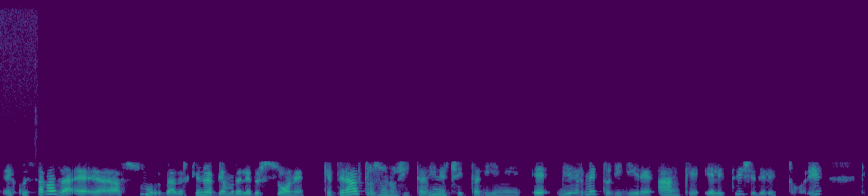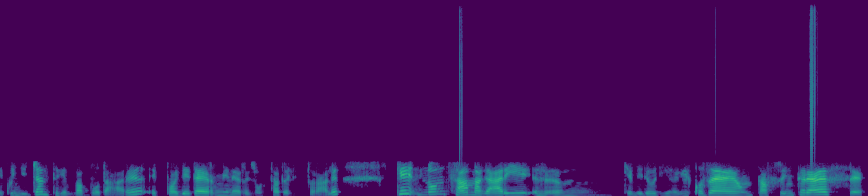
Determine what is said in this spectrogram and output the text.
E questa cosa è assurda perché noi abbiamo delle persone che peraltro sono cittadine e cittadini e mi permetto di dire anche elettrici ed elettori, che quindi gente che va a votare e poi determina il risultato elettorale, che non sa magari, ehm, che vi devo dire, che cos'è un tasso di interesse,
